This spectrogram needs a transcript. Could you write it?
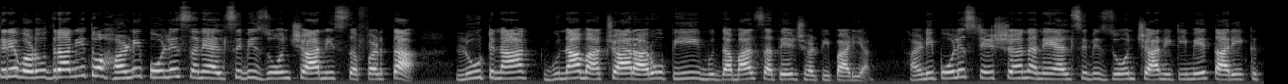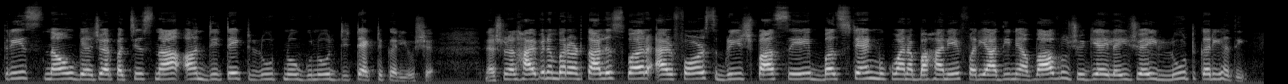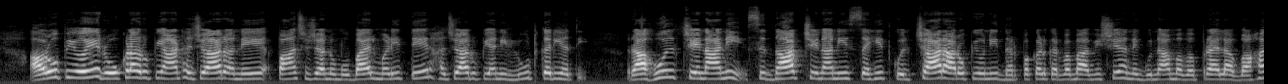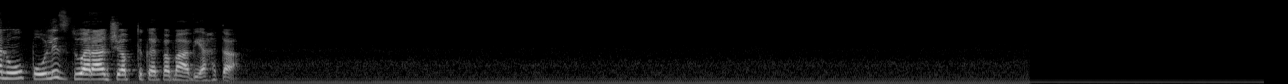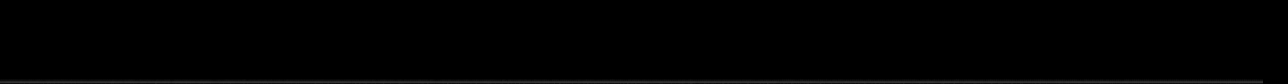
કરીએ વડોદરાની, તો હરણી પોલીસ અને એલસીબી ઝોન ચારની સફળતા. લૂંટના ગુનામાં ચાર આરોપી મુદ્દામાલ સાથે ઝડપી પાડ્યા. હરણી પોલીસ સ્ટેશન અને એલસીબી ઝોન ચારની ટીમે તારીખ ત્રીસ નવ બે હજાર પચીસના અનડિટેક્ટ લૂંટનો ગુનો ડિટેક્ટ કર્યો છે. નેશનલ હાઇવે નંબર અડતાલીસ પર એરફોર્સ બ્રિજ પાસે બસ સ્ટેન્ડ મૂકવાના બહાને ફરિયાદીને અવાવરૂ જગ્યાએ લઈ જઈ લૂંટ કરી હતી. આરોપીઓએ રોકડા રૂપિયા આઠ હજાર અને પાંચ હજારનો મોબાઈલ મળી તેર હજાર રૂપિયાની લૂંટ કરી હતી. રાહુલ ચેનાની, સિદ્ધાર્થ ચેનાની સહિત કુલ ચાર આરોપીઓની ધરપકડ કરવામાં આવી છે અને ગુનામાં વપરાયેલા વાહનો પોલીસ દ્વારા જપ્ત કરવામાં આવ્યા હતા.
